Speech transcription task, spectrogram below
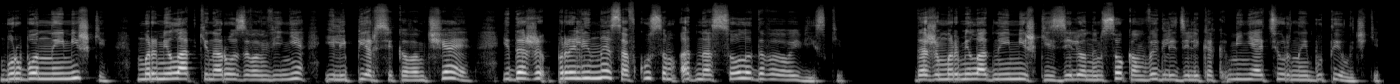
Бурбонные мишки, мармеладки на розовом вине или персиковом чае и даже пролине со вкусом односолодового виски. Даже мармеладные мишки с зеленым соком выглядели как миниатюрные бутылочки.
